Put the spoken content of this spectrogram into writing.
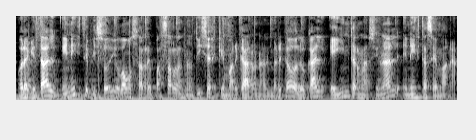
Hola, ¿qué tal? En este episodio vamos a repasar las noticias que marcaron al mercado local e internacional en esta semana.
